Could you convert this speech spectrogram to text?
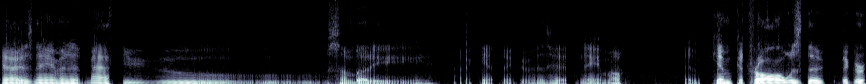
guy's name in it? Matthew somebody. I can't think of his name off. And Kim Cattrall was the the girl.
